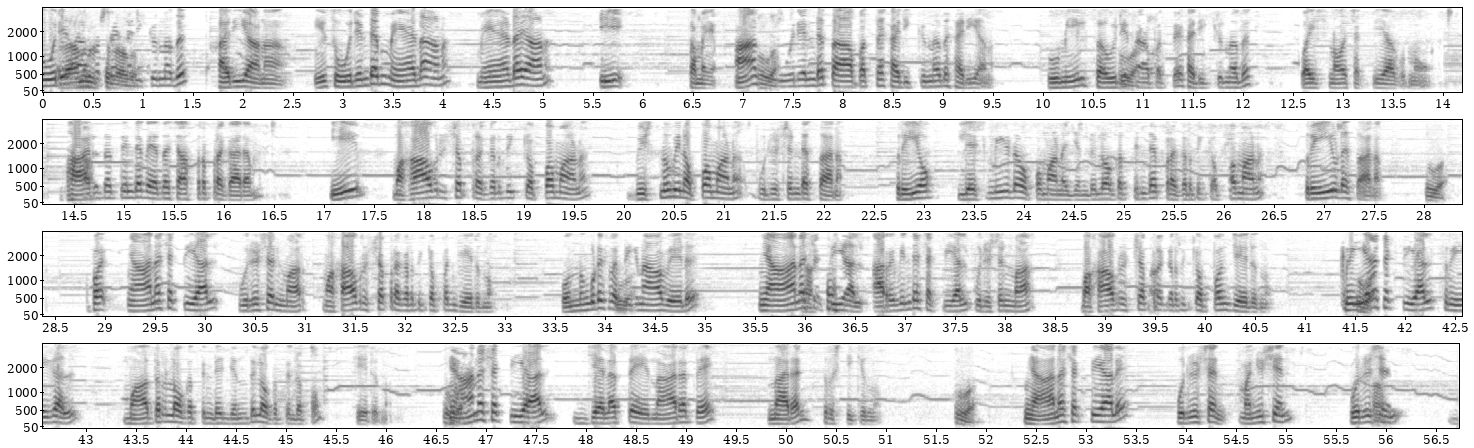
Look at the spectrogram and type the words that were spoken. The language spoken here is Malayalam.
സൂര്യതാപത്തെ വൃക്ഷലോകം. ഹരിയാണ്. ഈ സൂര്യന്റെ മേടാണ് മേടയാണ് ഈ സമയം. ആ സൂര്യന്റെ താപത്തെ ഹരിക്കുന്നത് ഹരിയാണ്. ഭൂമിയിൽ സൗര്യതാപത്തെ ഹരിക്കുന്നത് വൈഷ്ണവ ശക്തിയാകുന്നു. ഭാരതത്തിന്റെ വേദശാസ്ത്ര പ്രകാരം ഈ മഹാവൃക്ഷ പ്രകൃതിക്കൊപ്പമാണ് വിഷ്ണുവിനൊപ്പമാണ് പുരുഷന്റെ സ്ഥാനം. സ്ത്രീയോ ലക്ഷ്മിയുടെ ഒപ്പമാണ് ജന്തുലോകത്തിന്റെ പ്രകൃതിക്കൊപ്പമാണ് സ്ത്രീയുടെ സ്ഥാനം. അപ്പൊ ജ്ഞാനശക്തിയാൽ പുരുഷന്മാർ മഹാവൃക്ഷ പ്രകൃതിക്കൊപ്പം ചേരുന്നു. ഒന്നും കൂടി ശ്രദ്ധിക്കുന്ന ആ വേട് ജ്ഞാനശക്തിയാൽ അറിവിന്റെ ശക്തിയാൽ പുരുഷന്മാർ മഹാവൃക്ഷ പ്രകൃതിക്കൊപ്പം ചേരുന്നു. ക്രിയാശക്തിയാൽ സ്ത്രീകൾ മാതൃലോകത്തിന്റെ ജന്തുലോകത്തിന്റെ ഒപ്പം ചേരുന്നു. ജ്ഞാനശക്തിയാൽ ജലത്തെ നാരത്തെ നരൻ സൃഷ്ടിക്കുന്നു. ജ്ഞാനശക്തിയാൽ ജ്ഞാനശക്തിയാലെ പുരുഷൻ മനുഷ്യൻ പുരുഷൻ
